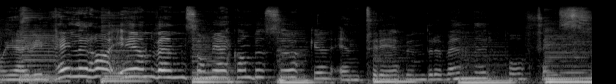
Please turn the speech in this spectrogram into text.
Og jeg vil heller ha én venn som jeg kan besøke, enn 300 venner på Face.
